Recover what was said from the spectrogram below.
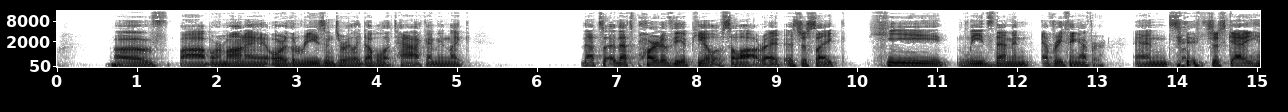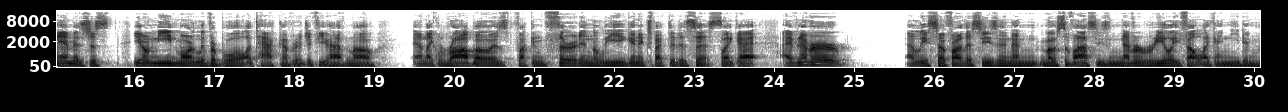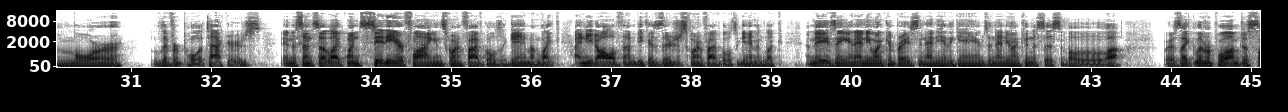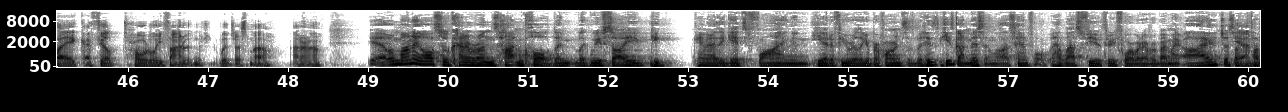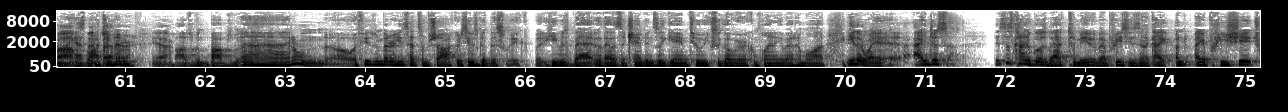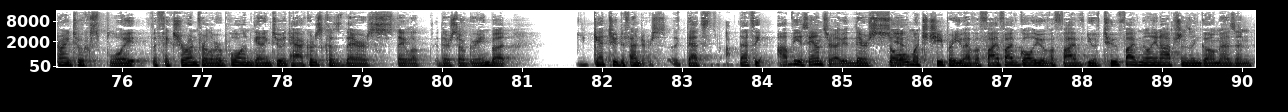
of Bob or Mane or the reason to really double attack. I mean, like that's that's part of the appeal of Salah, right? It's just like he leads them in everything ever, and it's just getting him is just you don't need more Liverpool attack coverage if you have Mo. And like Robbo is fucking third in the league in expected assists. Like I, I've never, at least so far this season and most of last season, never really felt like I needed more Liverpool attackers. In the sense that like when City are flying and scoring five goals a game, I'm like, I need all of them because they're just scoring five goals a game and look amazing and anyone can brace in any of the games and anyone can assist and blah blah blah. blah. Whereas like Liverpool, I'm just like I feel totally fine with with just Mo. I don't know. Yeah, well, Mane also kind of runs hot and cold. I'm, like we saw, he he came out of the gates flying, and he had a few really good performances. But his he's gone missing the last handful, last few, three, four, whatever, by my eye, just Yeah, off the top of my head watching better. him. Yeah. Bob's been, Bob's. Been, uh, I don't know if he's been better. He's had some shockers. He was good this week, but he was bad. That was the Champions League game two weeks ago. We were complaining about him a lot. Either way, I just. This is kind of goes back to me about preseason. Like I, I appreciate trying to exploit the fixture run for Liverpool and getting two attackers because they're they look they're so green. But get two defenders. Like that's that's the obvious answer. I mean, they're so Yeah. much cheaper. You have a five five goal. You have a five. You have two five million options in Gomez and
